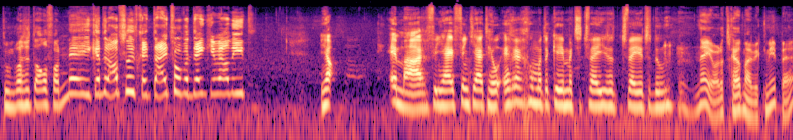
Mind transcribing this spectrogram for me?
Toen was het al van, nee, ik heb er absoluut geen tijd voor, wat denk je wel niet? En maar, vind jij, vind jij het heel erg om het een keer met z'n tweeën, tweeën te doen? Nee hoor, dat scheelt mij weer knippen, hè?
